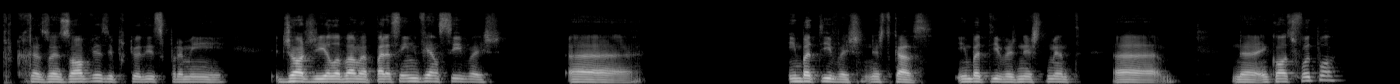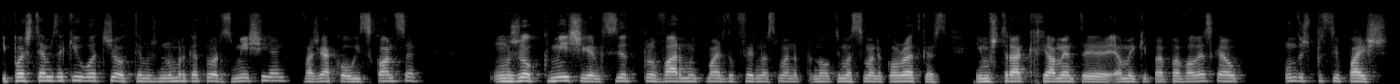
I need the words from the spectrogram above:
por razões óbvias e porque eu disse para mim Georgia e Alabama parecem invencíveis, uh, imbatíveis neste caso, imbatíveis neste momento uh, na, em college football. E depois temos aqui o outro jogo, temos no número 14 Michigan, vai jogar com o Wisconsin, um jogo que Michigan precisa de provar muito mais do que fez na, semana, na última semana com Rutgers e mostrar que realmente é uma equipa para valer, que é o, um dos principais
